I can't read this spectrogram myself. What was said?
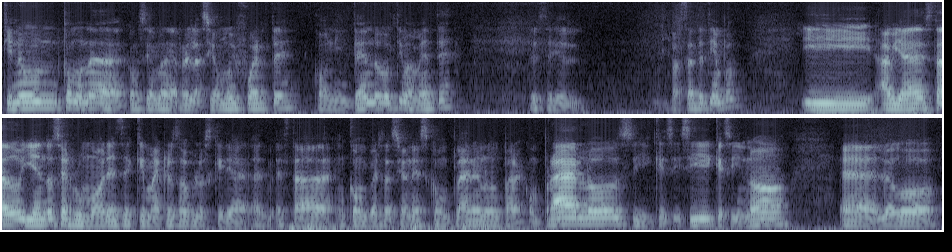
tiene un como una ¿cómo se llama? relación muy fuerte con Nintendo últimamente desde el- bastante tiempo y había estado yéndose rumores de que Microsoft los quería estaba en conversaciones con Platinum para comprarlos y que sí sí que sí no Eh, luego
